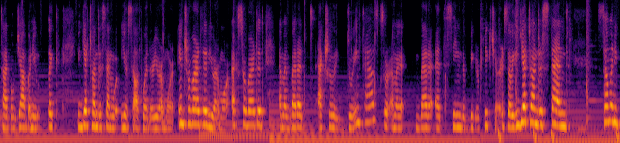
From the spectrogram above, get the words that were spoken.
type of job and you like you get to understand yourself whether you are more introverted you are more extroverted. Am i better at actually doing tasks or am i better at seeing the bigger picture? So you get to understand so many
